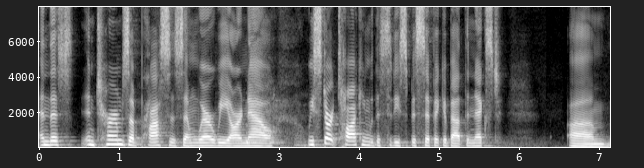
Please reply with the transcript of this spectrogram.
And this, in terms of process and where we are now, we start talking with the city specific about the next um,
